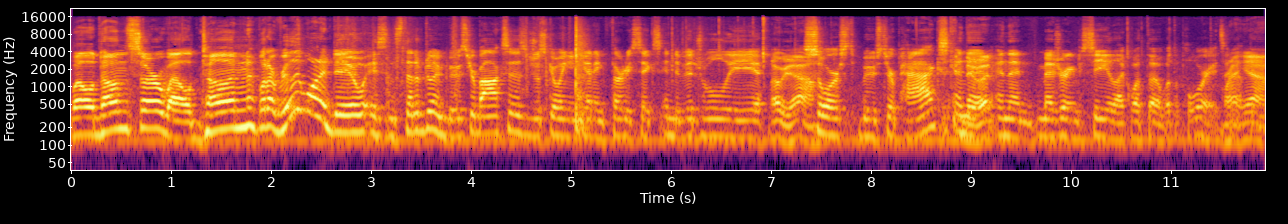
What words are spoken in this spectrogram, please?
Well done, sir, well done. What I really want to do is instead of doing booster boxes, just going and getting 36 individually Oh, yeah. sourced booster packs, and then and then measuring to see like what the what the pull rates. Right, yeah,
